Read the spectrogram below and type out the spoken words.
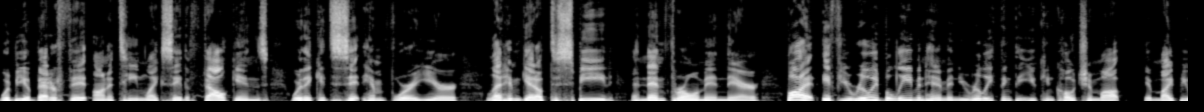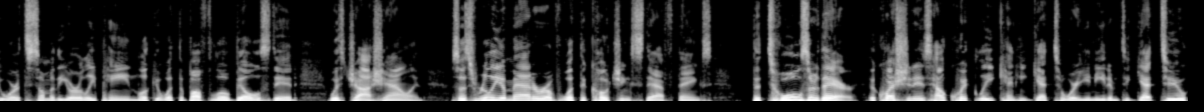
would be a better fit on a team like, say, the Falcons, where they could sit him for a year, let him get up to speed, and then throw him in there. But if you really believe in him and you really think that you can coach him up, it might be worth some of the early pain. Look at what the Buffalo Bills did with Josh Allen. So it's really a matter of what the coaching staff thinks. The tools are there. The question is, how quickly can he get to where you need him to get to,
